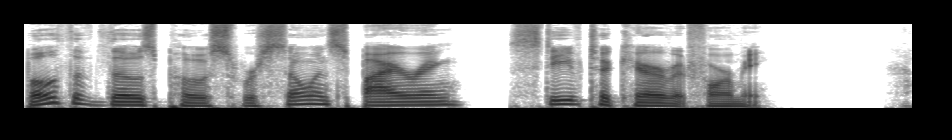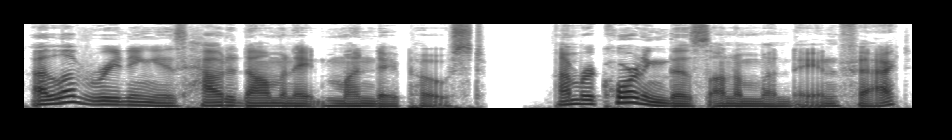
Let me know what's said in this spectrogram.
Both of those posts were so inspiring, Steve took care of it for me. I love reading his How to Dominate Monday post. I'm recording this on a Monday, in fact,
